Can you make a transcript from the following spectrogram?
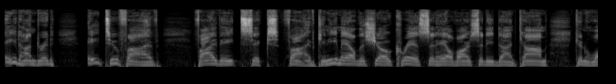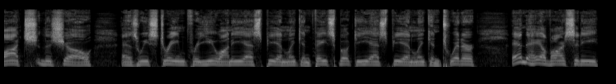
800 825 5865. Can email the show, Chris at hailvarsity.com. Can watch the show as we stream for you on ESPN Lincoln Facebook, ESPN Lincoln Twitter, and the Hail Varsity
